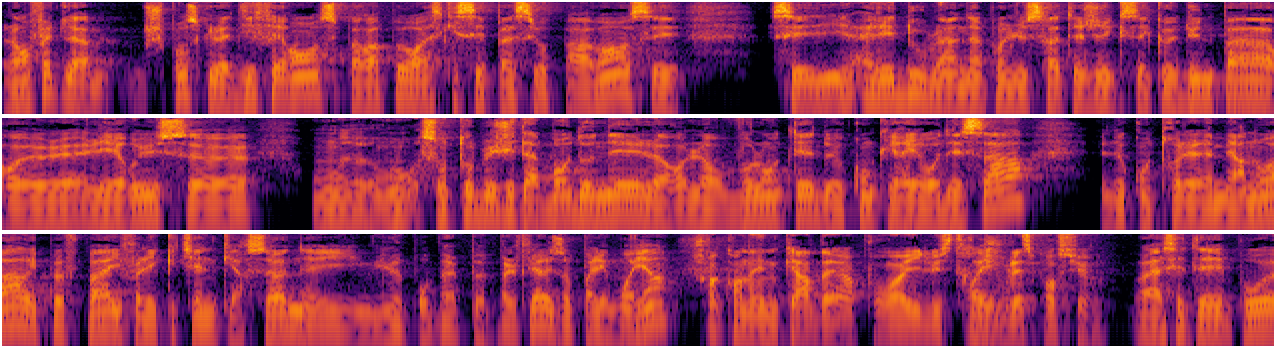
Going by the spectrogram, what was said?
Alors en fait, je pense que la différence par rapport à ce qui s'est passé auparavant, c'est elle est double hein, d'un point de vue stratégique. C'est que d'une part, euh, les Russes euh, sont obligés d'abandonner leur, volonté de conquérir Odessa et de contrôler la mer Noire. Ils peuvent pas. Il fallait qu'ils tiennent Kherson et ils ne peuvent, pas le faire. Ils n'ont pas les moyens. Je crois qu'on a une carte d'ailleurs pour illustrer. Je vous laisse poursuivre. Voilà, c'était pour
